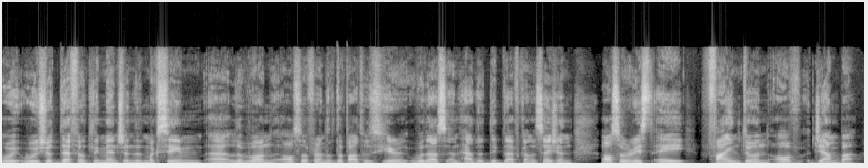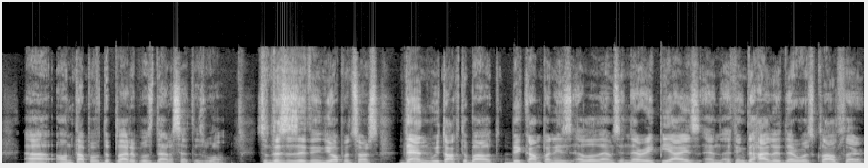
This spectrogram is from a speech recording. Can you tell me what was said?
we, we should definitely mention that Maxime uh, Labonne, also a friend of the pod, who's here with us and had a deep dive conversation, also released a fine tune of Jamba uh, on top of the Platypus dataset as well. So this is it in the open source. Then we talked about big companies, LLMs, and their APIs, and I think the highlight there was Cloudflare.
